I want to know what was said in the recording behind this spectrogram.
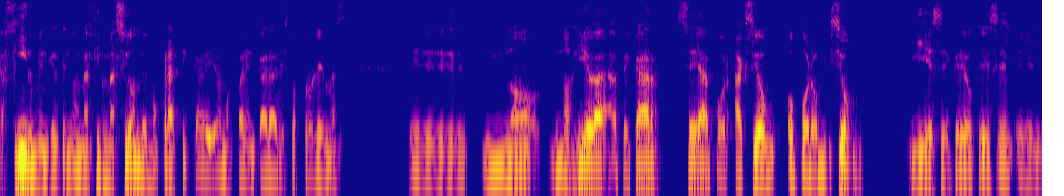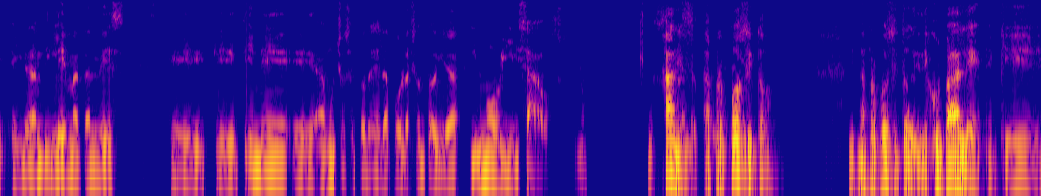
afirmen, que tengan una afirmación democrática, digamos, para encarar estos problemas, eh, no nos lleva a pecar sea por acción o por omisión. Y ese creo que es el gran dilema tal vez que, que tiene eh, a muchos sectores de la población todavía inmovilizados. ¿no? Hans, a propósito, A propósito, y disculpa Ale, que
